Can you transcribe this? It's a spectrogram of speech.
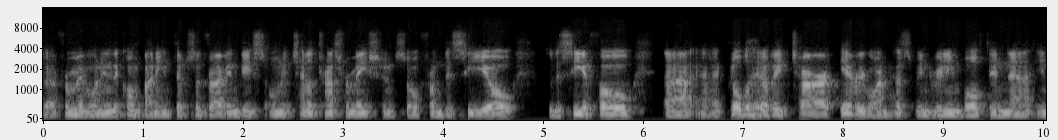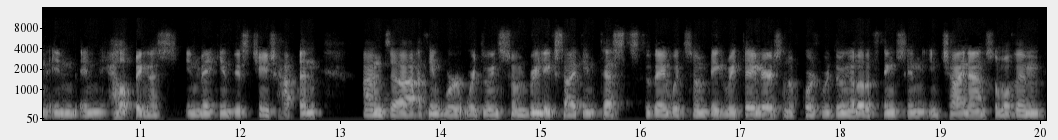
uh, from everyone in the company in terms of driving this omni-channel transformation. So from the CEO to the CFO, uh, global head of HR, everyone has been really involved in, in, in, in helping us in making this change happen. And uh, I think we're, we're doing some really exciting tests today with some big retailers. And of course, we're doing a lot of things in, in China and some of them,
